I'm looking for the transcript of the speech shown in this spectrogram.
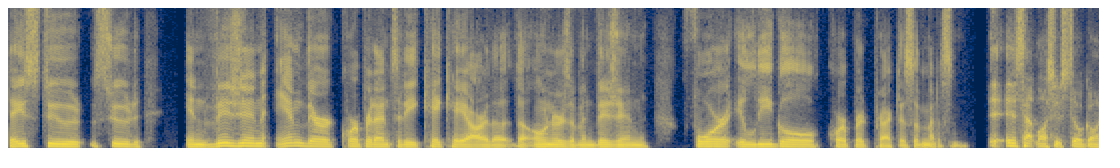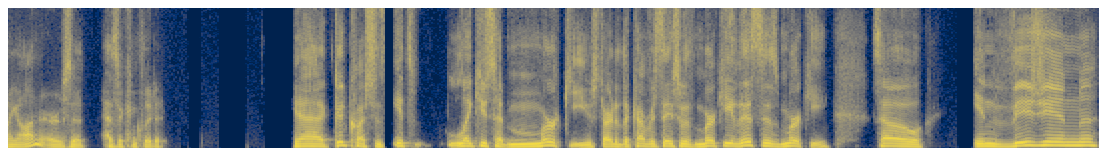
They sued, sued Envision and their corporate entity, KKR, the, the owners of Envision, for illegal corporate practice of medicine. Is that lawsuit still going on or is it has it concluded? Yeah, good questions. It's like you said, murky. You started the conversation with murky. This is murky. So Envision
